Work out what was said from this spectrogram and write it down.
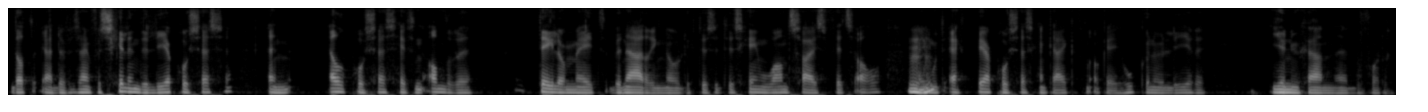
dat ja, er zijn verschillende leerprocessen en elk proces heeft een andere tailor-made benadering nodig. Dus het is geen one size fits all. Maar je mhm. moet echt per proces gaan kijken van oké, hoe kunnen we leren hier nu gaan uh, bevorderen.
